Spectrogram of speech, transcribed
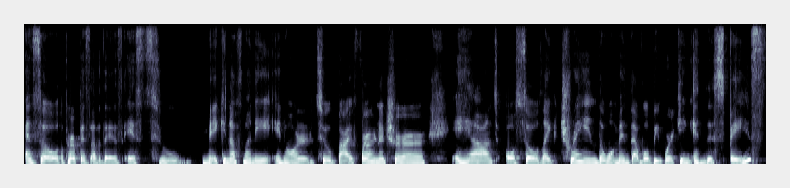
And so the purpose of this is to make enough money in order to buy furniture and also like train the woman that will be working in this space.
